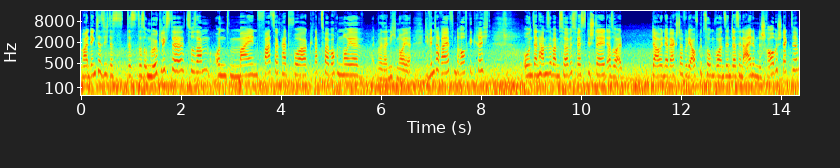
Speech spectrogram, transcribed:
man denkt ja sich, das ist das, das Unmöglichste zusammen. Und mein Fahrzeug hat vor knapp zwei Wochen neue, oder nicht neue, die Winterreifen draufgekriegt. Und dann haben sie beim Service festgestellt, also da in der Werkstatt, wo die aufgezogen worden sind, dass in einem eine Schraube steckte.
